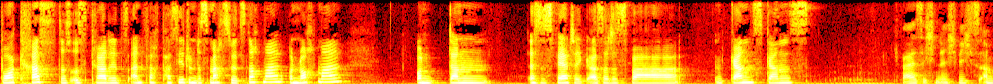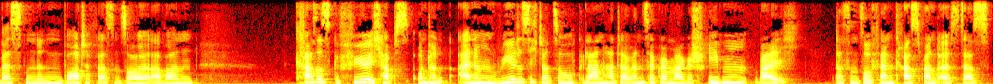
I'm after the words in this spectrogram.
boah, krass, das ist gerade jetzt einfach passiert und das machst du jetzt nochmal und nochmal. Und dann ist es fertig. Also das war ein ganz, ganz, ich weiß ich nicht, wie ich es am besten in Worte fassen soll, aber ein krasses Gefühl. Ich habe es unter einem Reel, das ich dazu hochgeladen hatte, auf Instagram mal geschrieben, weil ich das insofern krass fand, als dass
